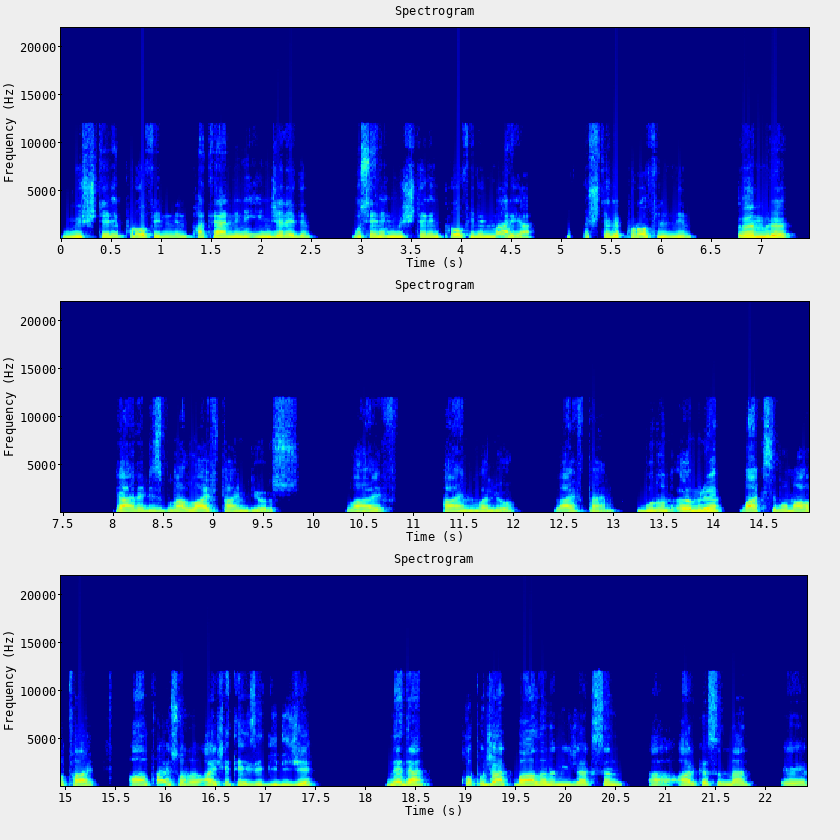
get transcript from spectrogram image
müşteri profilinin paternini inceledim. Bu senin müşterin profilin var ya, bu müşteri profilinin ömrü yani biz buna lifetime diyoruz. Lifetime value. Lifetime. Bunun ömrü maksimum 6 ay. 6 ay sonra Ayşe teyze gidici. Neden? Kopacak, bağlanamayacaksın. Arkasından e,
